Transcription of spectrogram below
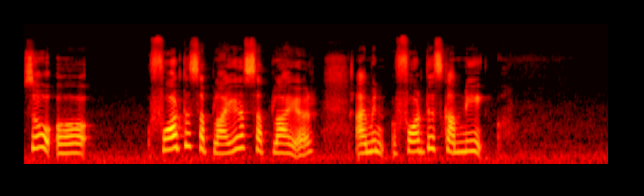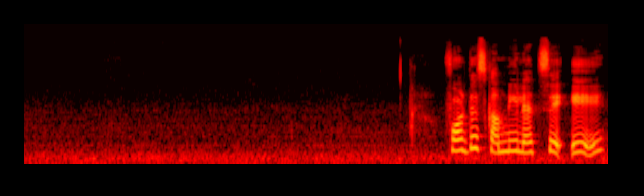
So, for the supplier supplier I mean for this company for this company let us say A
